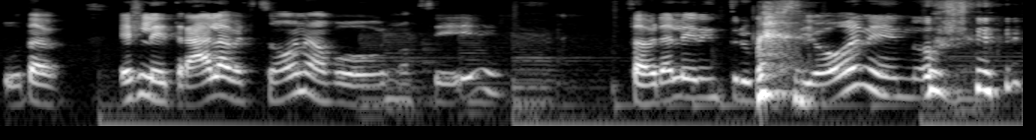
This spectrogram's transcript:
puta, es letrada la persona, po, no sé. Sabrá leer instrucciones, no sé.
